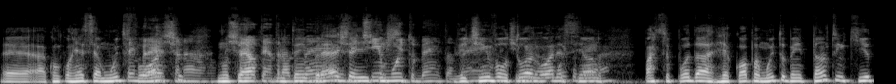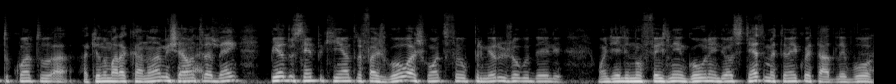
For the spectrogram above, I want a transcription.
é, a concorrência é muito tem forte. brecha, né? Não Michel tem- tem não entrado tem bem, brecha e Vitinho que- muito bem também. Vitinho voltou melhorou agora esse bem, ano. né? Participou da Recopa muito bem, tanto em Quito quanto a- aqui no Maracanã. Michel Verdade. entra bem. Pedro sempre que entra faz gol. Acho que ontem foi o primeiro jogo dele onde ele não fez nem gol nem deu assistência, mas também, coitado, levou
